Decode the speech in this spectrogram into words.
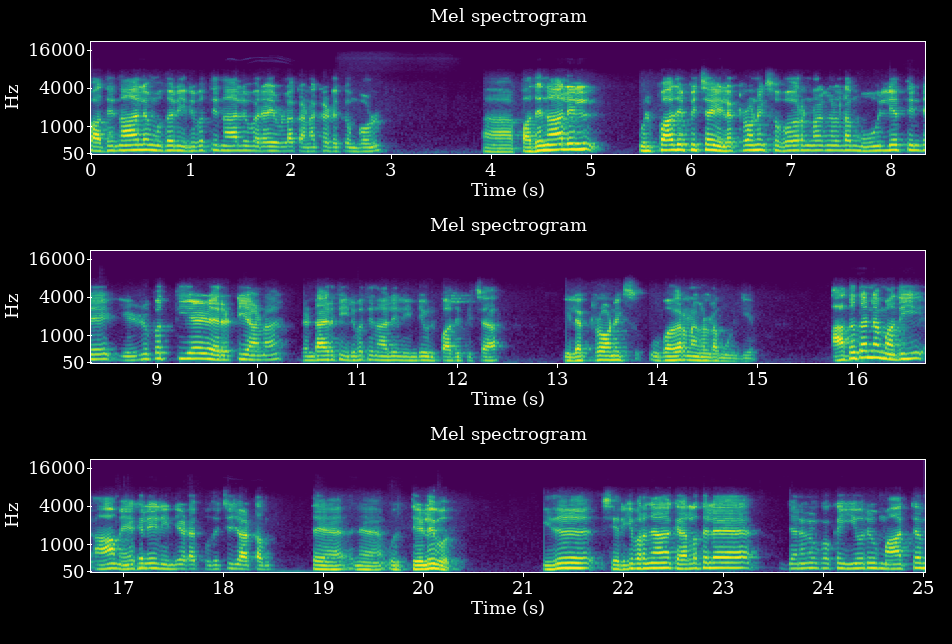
പതിനാല് മുതൽ ഇരുപത്തിനാല് വരെയുള്ള കണക്കെടുക്കുമ്പോൾ പതിനാലിൽ ഉൽപ്പാദിപ്പിച്ച ഇലക്ട്രോണിക്സ് ഉപകരണങ്ങളുടെ മൂല്യത്തിന്റെ എഴുപത്തിയേഴ് ഇരട്ടിയാണ് രണ്ടായിരത്തി ഇരുപത്തിനാലിൽ ഇന്ത്യ ഉൽപ്പാദിപ്പിച്ച ഇലക്ട്രോണിക്സ് ഉപകരണങ്ങളുടെ മൂല്യം. അത് തന്നെ മതി ആ മേഖലയിൽ ഇന്ത്യയുടെ കുതിച്ചുചാട്ടം ഒരു തെളിവ്. ഇത് ശരിക്കും പറഞ്ഞാൽ കേരളത്തിലെ ജനങ്ങൾക്കൊക്കെ ഈ ഒരു മാറ്റം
